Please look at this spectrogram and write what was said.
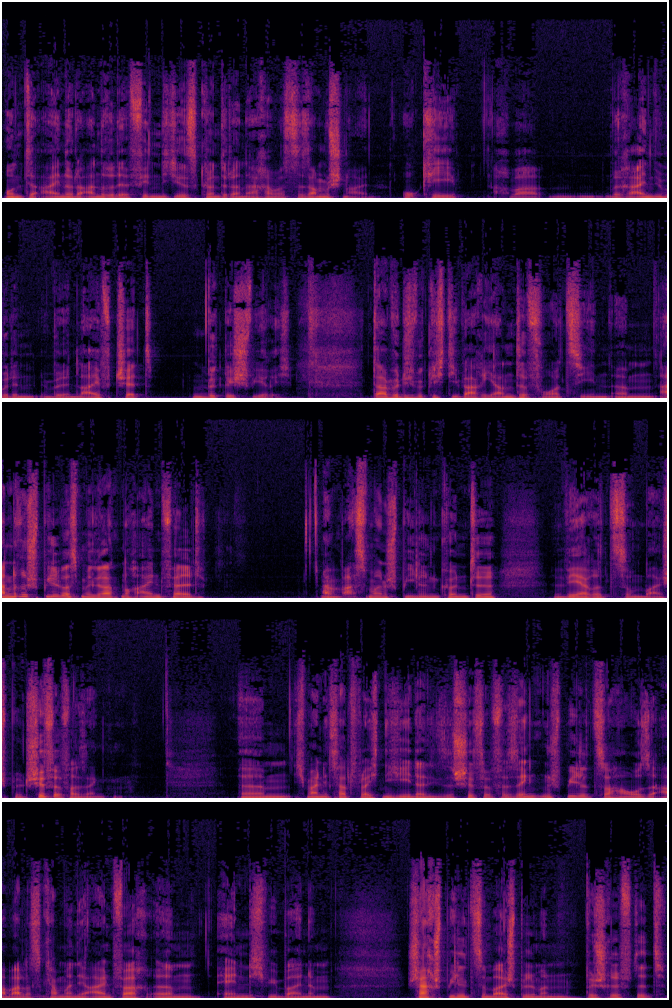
und der eine oder andere, der findig ist, könnte dann nachher was zusammenschneiden. Okay, aber rein über den, über den Live-Chat wirklich schwierig. Da würde ich wirklich die Variante vorziehen. Ähm, anderes Spiel, was mir gerade noch einfällt, was man spielen könnte, wäre zum Beispiel Schiffe versenken. Ähm, ich meine, jetzt hat vielleicht nicht jeder dieses Schiffe versenken Spiel zu Hause, aber das kann man ja einfach ähm, ähnlich wie bei einem Schachspiel zum Beispiel, man beschriftet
